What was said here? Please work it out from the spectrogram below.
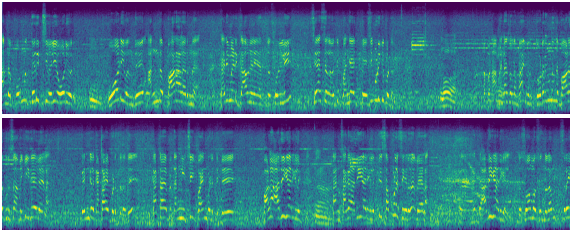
அந்த பொண்ணு தெரிச்சு வெளியே ஓடி வருது. ஓடி வந்து அங்கே பாரால இருந்த கரிமேடு காவல் நிலையத்தில் சொல்லி சேஷனில் வச்சு பஞ்சாயத்து பேசி முடிக்கப்பட்டிருக்கு ஓ. அப்போ நாம என்ன சொல்லணும்னா இவர் தொடர்ந்து இந்த பாலகுருசாமிக்கு இதே வேலை. பெண்கள் கட்டாயப்படுத்துறது கட்டாயப்படுத்தி தன் இச்சைக்கு பயன்படுத்திட்டு பல அதிகாரிகளுக்கு. தன் சக அதிகாரிகளுக்கு சப்ளை செய்கிறதா வேலை. இந்த அதிகாரிகள் இந்த சோமசுந்தரம் சிறை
